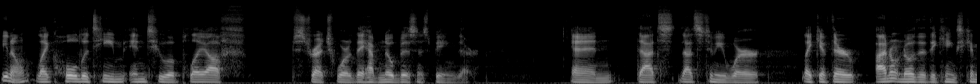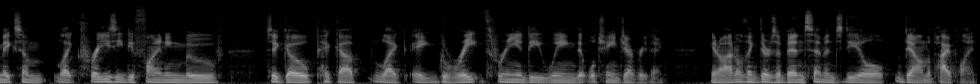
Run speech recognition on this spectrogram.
you know, like hold a team into a playoff stretch where they have no business being there, and that's that's to me where like if they're I don't know that the Kings can make some like crazy defining move to go pick up like a great three and D wing that will change everything you know, I don't think there's a Ben Simmons deal down the pipeline.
